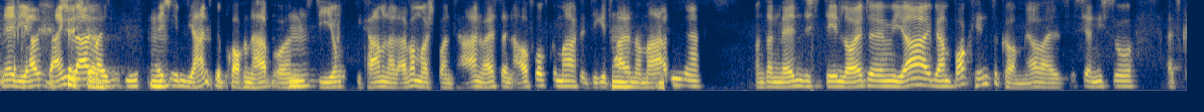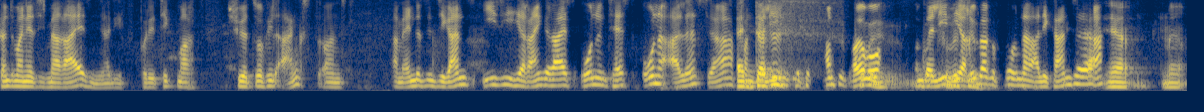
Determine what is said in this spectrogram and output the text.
Nee, die habe ich eingeladen, weil ich, weil ich, eben die Hand gebrochen habe. Und mhm. die Jungs, die kamen halt einfach mal spontan, weißt du, einen Aufruf gemacht in digitale mhm. Nomaden. Ja. Und dann melden sich zehn Leute irgendwie, ja, wir haben Bock hinzukommen, ja, weil es ist ja nicht so, als könnte man jetzt nicht mehr reisen. Ja. Die Politik macht, schürt so viel Angst und am Ende sind sie ganz easy hier reingereist, ohne einen Test, ohne alles. Ja, äh, von das Berlin ist 20 Euro von Berlin hier rübergeflogen nach Alicante. Ja. ja, ja.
